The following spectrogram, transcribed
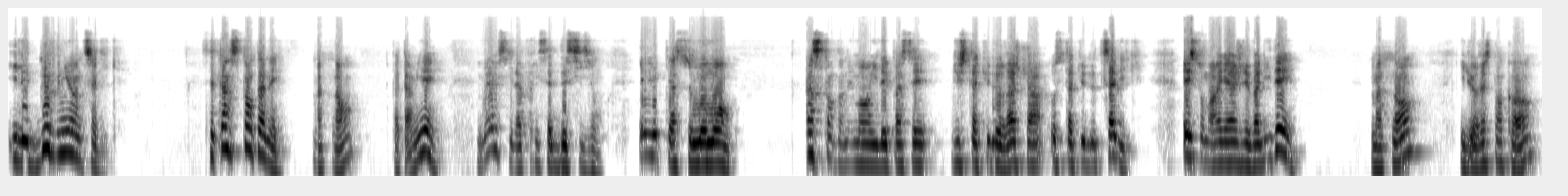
Il est devenu un tzaddik. C'est instantané. Maintenant, pas terminé. Même s'il a pris cette décision et qu'à ce moment, instantanément, il est passé du statut de rachat au statut de tzaddik et son mariage est validé. Maintenant, il lui reste encore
